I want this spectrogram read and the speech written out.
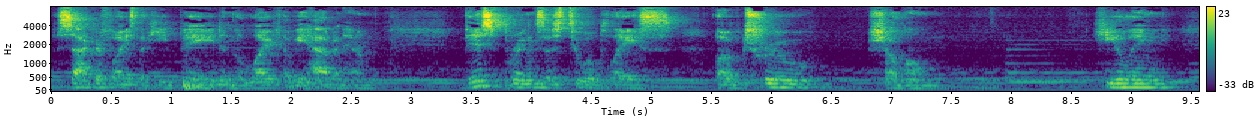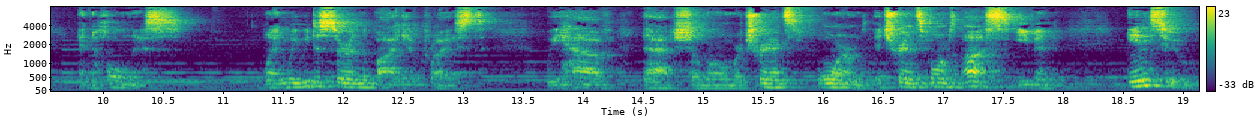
the sacrifice that he paid, and the life that we have in him, this brings us to a place of true shalom, healing, and wholeness. When we discern the body of Christ, we have that shalom. We're transformed. It transforms us even into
